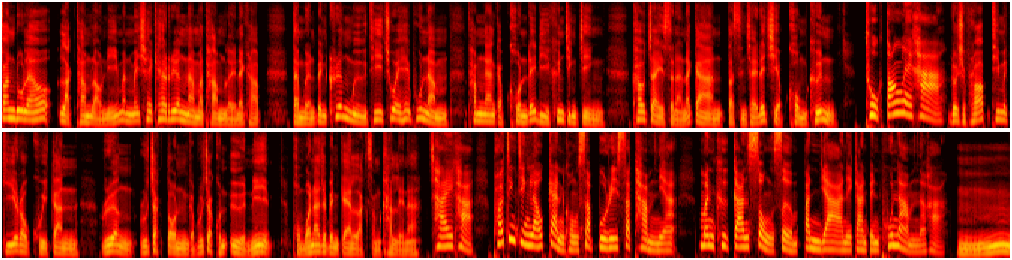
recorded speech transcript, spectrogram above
ฟังดูแล้วหลักธรรมเหล่านี้มันไม่ใช่แค่เรื่องนามธรรมเลยนะครับ แต่เหมือนเป็นเครื่องมือที่ช่วยให้ผู้นำทำงานกับคนได้ดีขึ้นจริง ๆ เข้าใจสถานการณ์ ตัดสินใจได้เฉียบคมขึ้น ถูกต้องเลยค่ะ โดยเฉพาะที่เมื่อกี้เราคุยกัน เรื่องรู้จักตนกับรู้จักคนอื่นนี่ ผมว่าน่าจะเป็นแกนหลักสำคัญเลยนะ ใช่ค่ะ เพราะจริง ๆ แล้วแก่นของสัพปุริสธรรมเนี่ย มันคือการส่งเสริมปัญญาในการเป็นผู้นำนะคะ อืม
